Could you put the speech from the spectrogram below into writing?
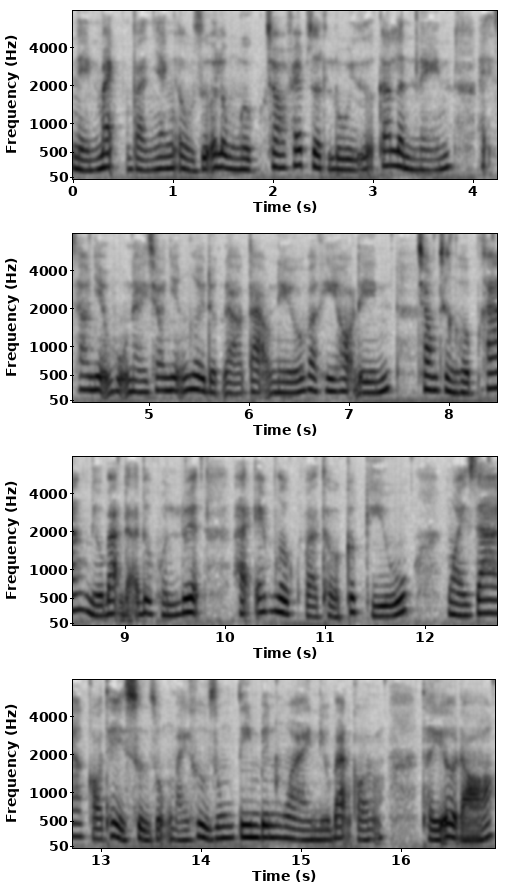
nén mạnh và nhanh ở giữa lồng ngực, cho phép giật lùi giữa các lần nén. Hãy giao nhiệm vụ này cho những người được đào tạo nếu và khi họ đến. Trong trường hợp khác, nếu bạn đã được huấn luyện, hãy ép ngực và thở cấp cứu. Ngoài ra, có thể sử dụng máy khử dung tim bên ngoài nếu bạn có thấy ở đó.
